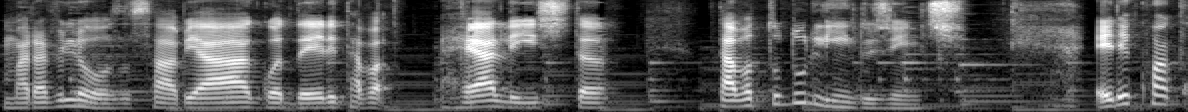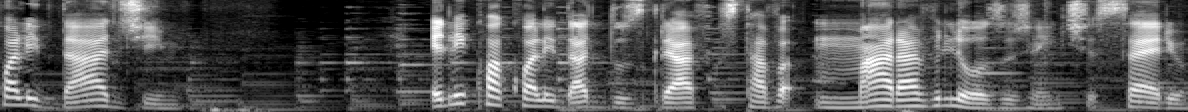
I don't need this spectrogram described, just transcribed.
maravilhoso, sabe? A água dele tava realista, tava tudo lindo, gente. Ele com a qualidade ele com a qualidade dos gráficos estava maravilhoso, gente. Sério,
